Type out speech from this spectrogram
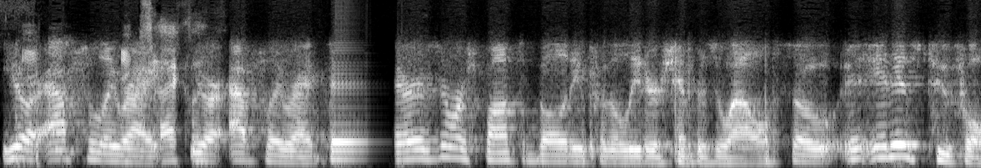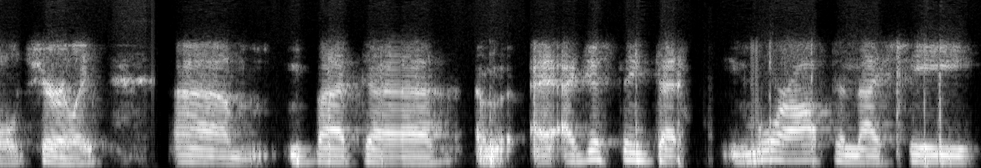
You are absolutely right. Exactly. You are absolutely right. There, there is a responsibility for the leadership as well. So it, it is twofold, surely. Um, but uh, um, I, I just think that more often I see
